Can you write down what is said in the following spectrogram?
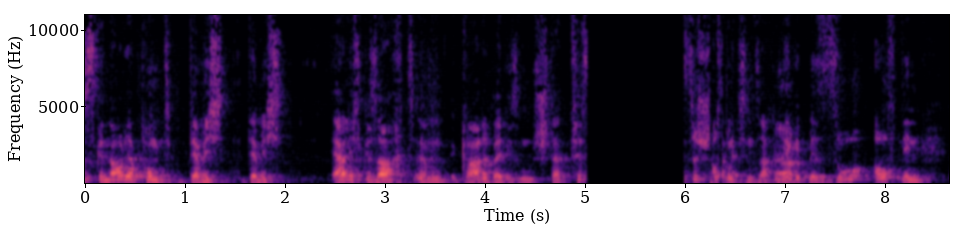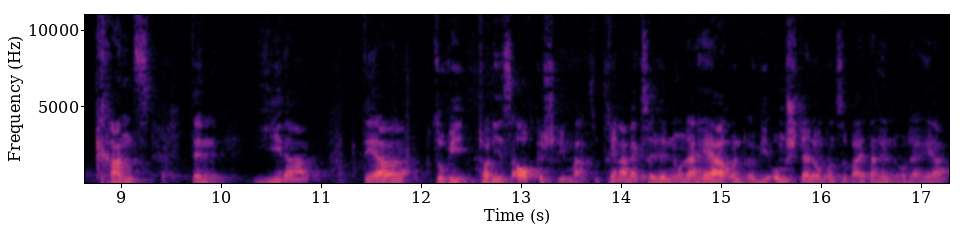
ist genau der Punkt, der mich, der mich ehrlich gesagt ähm, gerade bei diesem statistischen statistischen Sachen, der geht mir so auf den Kranz. Denn jeder, der, so wie Toddy es auch geschrieben hat, so Trainerwechsel hin oder her und irgendwie Umstellung und so weiter hin oder her,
